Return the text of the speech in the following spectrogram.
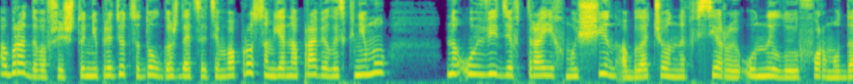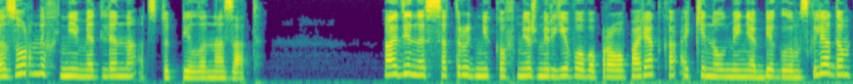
Обрадовавшись, что не придется долго ждать с этим вопросом, я направилась к нему, но, увидев троих мужчин, облаченных в серую унылую форму дозорных, немедленно отступила назад. Один из сотрудников межмирьевого правопорядка окинул меня беглым взглядом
